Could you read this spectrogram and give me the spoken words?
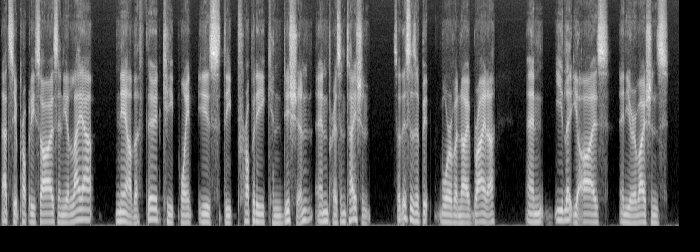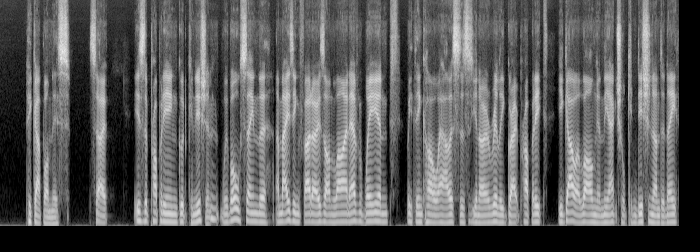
that's your property size and your layout now the third key point is the property condition and presentation so this is a bit more of a no-brainer and you let your eyes and your emotions pick up on this. So, is the property in good condition? We've all seen the amazing photos online, haven't we? And we think, oh, wow, this is, you know, a really great property. You go along and the actual condition underneath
